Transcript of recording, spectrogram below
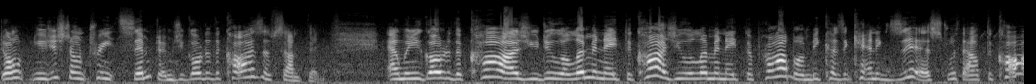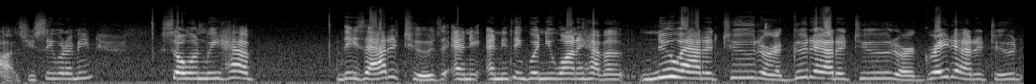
don't you just don't treat symptoms you go to the cause of something. And when you go to the cause you do eliminate the cause you eliminate the problem because it can't exist without the cause. You see what i mean so when we have these attitudes and and you think when you want to have a new attitude or a good attitude or a great attitude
